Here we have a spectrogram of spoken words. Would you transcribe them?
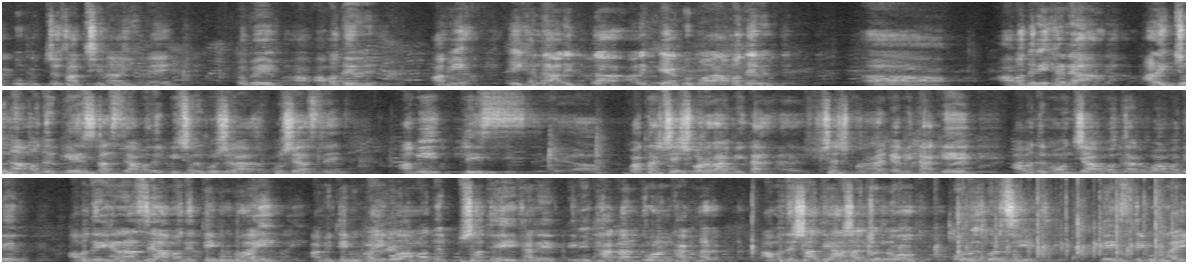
এখন উচ্চ চাচ্ছি না এখানে, তবে আমাদের আমি এখানে আরেকটা আরেকটা একটু আমাদের আমাদের এখানে আরেকজন আমাদের গেস্ট আছে, আমাদের পিছনে বসে বসে আছে। আমি প্লিজ কথা শেষ করার আমি শেষ করার আগে আমি তাকে আমাদের মঞ্চে আহ্বান জানাব। আমাদের আমাদের এখানে আছে আমাদের টিপু ভাই। আমি টিপু ভাইকেও আমাদের সাথে এখানে, তিনি থাকার, পুরান থাকার, আমাদের সাথে আসার জন্য অনুরোধ করছি। প্লিজ টিপু ভাই।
